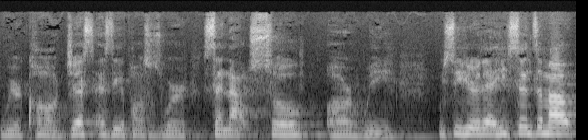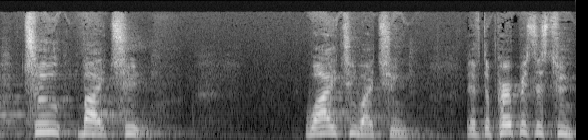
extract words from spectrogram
We are called, just as the apostles were sent out, so are we. We see here that he sends them out two by two. Why two by two? If the purpose is to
